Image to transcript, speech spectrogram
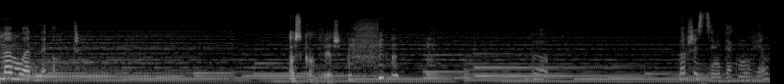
Mam ładne oczy, A skąd wiesz? bo... Bo wszyscy mi tak mówią.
